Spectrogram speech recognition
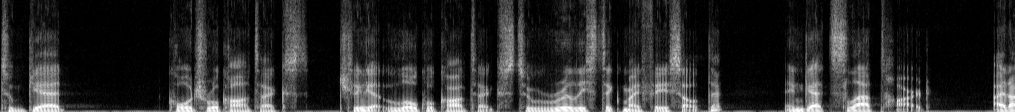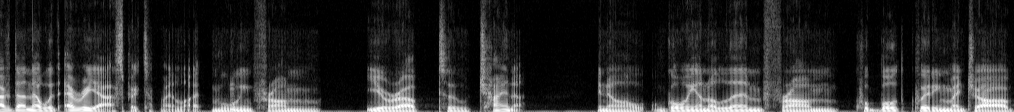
to get cultural context, to get local context, to really stick my face out there and get slapped hard. And I've done that with every aspect of my life, hmm. moving from Europe to China, you know, going on a limb from qu- both quitting my job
